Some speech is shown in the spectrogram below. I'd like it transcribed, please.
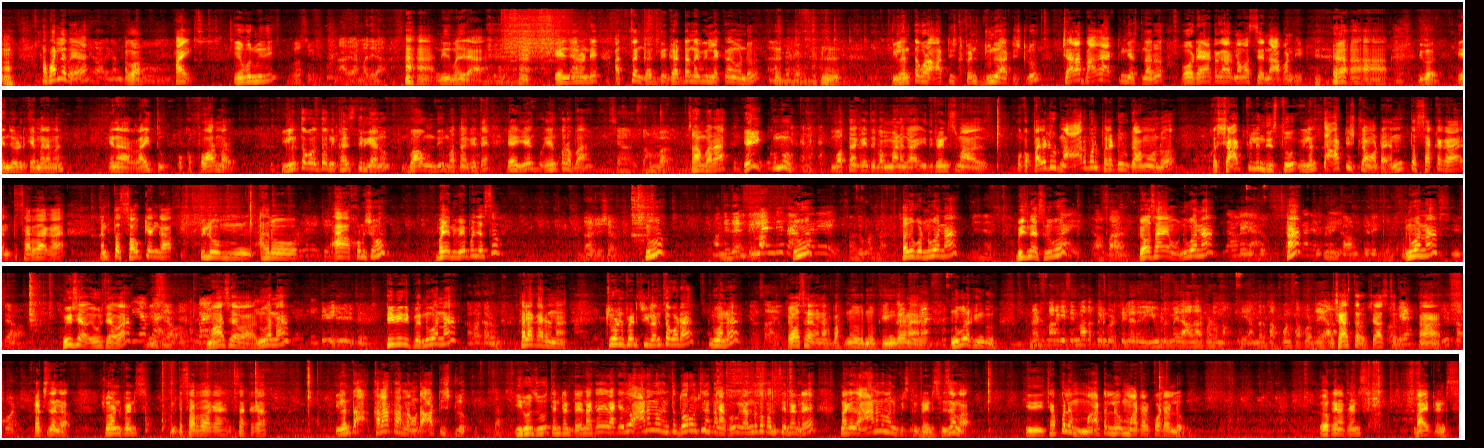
ఆ, ఆ, పర్లే భయ్యా అగో హాయ్. ఏ ఊరు మీది? నీది మదిరా ఏం చూడండి అచ్చం గడ్డి గడ్డ నవీన్ లెక్కనే ఉండు. వీళ్ళంతా కూడా ఆర్టిస్ట్ ఫ్రెండ్స్ జూనియర్ ఆర్టిస్టులు. చాలా బాగా యాక్టింగ్ చేస్తున్నారు. ఓ డైరెక్టర్ గారు నమస్తే ఆపండి. ఇగో ఏం చూడండి కెమెరామెన్. ఈయన రైతు ఒక ఫార్మర్. వీళ్ళంతా వాళ్ళతో నేను కలిసి తిరిగాను. బాగుంది మొత్తానికైతే. ఏ ఏం ఏం కూర బా? సాంబార్ సాంబారా. ఏయ్ కుమ్ము. మొత్తానికైతే బ్రహ్మాండంగా. ఇది ఫ్రెండ్స్ మా ఒక పల్లెటూరు నార్మల్ పల్లెటూరు గ్రామంలో ఒక షార్ట్ ఫిల్మ్ తీస్తూ వీళ్ళంతా ఆర్టిస్టులు అనమాట ఎంత చక్కగా ఎంత సరదాగా ఎంత సౌఖ్యంగా వీళ్ళు అసలు ఆ, ఒక్క నిమిషం. భయ్య నువ్వేం పని చేస్తావు? నువ్వు? మందిదే తీయండి నువ్వు? చదువుకో నువ్వన్నా? బిజినెస్. బిజినెస్ నువ్వు? వ్యవసాయం. నువ్వన్నా? నువ్వన్నా? మీ సేవ ఎవరి సేవ. మా సేవ. నువ్వన్నా? టీవీ. రిపేర్. TV repair. నువ్వన్నా? కళాకారుడు కళాకారున్నా చూడండి ఫ్రెండ్స్ వీళ్ళంతా కూడా నువ్వన్నా? వ్యవసాయం. వ్యవసాయం అబ్బా నువ్వు నువ్వు కింగ్ నాయన. నువ్వురా కింగు. ఫ్రెండ్స్ మనకి సినిమా తప్ప ఇంకోటి తెలియదు. యూట్యూబ్ మీద ఆధారపడి ఉన్నాం. మీ అందరూ తప్పకుండా సపోర్ట్ చేయాలి. చేస్తారు చేస్తారు. ఖచ్చితంగా. చూడండి ఫ్రెండ్స్ ఇంత సరదాగా ఇంత చక్కగా. వీళ్ళంతా కళాకారులు అనమాట ఆర్టిస్టులు. ఈరోజు తింటుంటే నాకు నాకేదో ఆనందం ఎంత దూరం వచ్చినాక నాకు వీళ్ళందరితో కలిసి తింటుంటే నాకేదో ఆనందం అనిపించింది ఫ్రెండ్స్ నిజంగా. ఇది చెప్పలేము మాటలు మాట్లాడుకోవటాలు. ఓకేనా ఫ్రెండ్స్ బాయ్ ఫ్రెండ్స్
